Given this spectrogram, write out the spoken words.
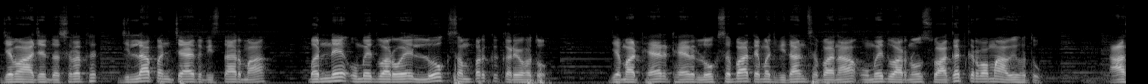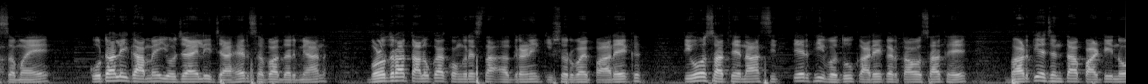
જેમાં આજે દશરથ જિલ્લા પંચાયત વિસ્તારમાં બંને ઉમેદવારોએ લોક સંપર્ક કર્યો હતો. જેમાં ઠેર ઠેર લોકસભા તેમજ વિધાનસભાના ઉમેદવારનું સ્વાગત કરવામાં આવ્યું હતું. આ સમયે કોટાલી ગામે યોજાયેલી જાહેર સભા દરમિયાન વડોદરા તાલુકા કોંગ્રેસના અગ્રણી કિશોરભાઈ પારેખ તેઓ સાથેના સિત્તેરથી વધુ કાર્યકર્તાઓ સાથે ભારતીય જનતા પાર્ટીનો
